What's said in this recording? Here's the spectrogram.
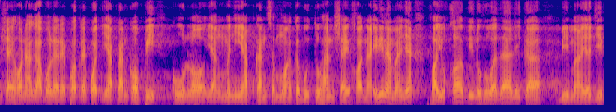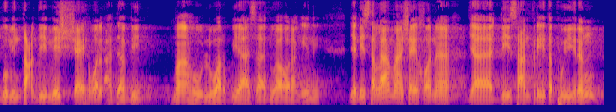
Syekhona enggak boleh repot-repot nyiapkan kopi, kulo yang menyiapkan semua kebutuhan syekhona. Ini namanya fayuqabiluhu wa dzalika bima yajibu min ta'dimish syekh wal adabi ma'ahu. Luar biasa dua orang ini. Jadi selama syekhona jadi santri Tebuireng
